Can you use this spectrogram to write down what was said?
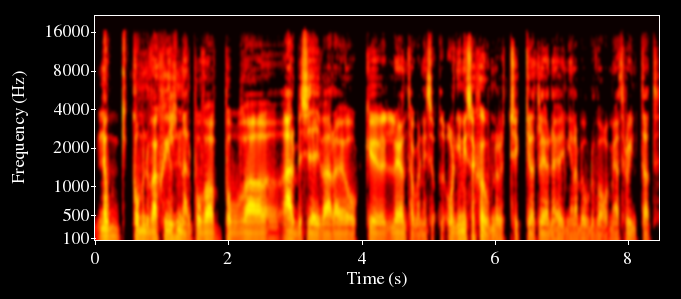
nog kommer det vara skillnad på vad, på vad arbetsgivare och eh, löntagarorganisationer tycker att lönehöjningarna borde vara. Men jag tror inte att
